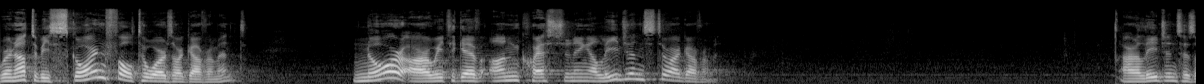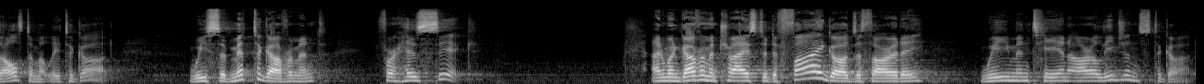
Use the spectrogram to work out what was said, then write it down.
We're not to be scornful towards our government, nor are we to give unquestioning allegiance to our government. Our allegiance is ultimately to God. We submit to government for His sake. And when government tries to defy God's authority, we maintain our allegiance to God.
